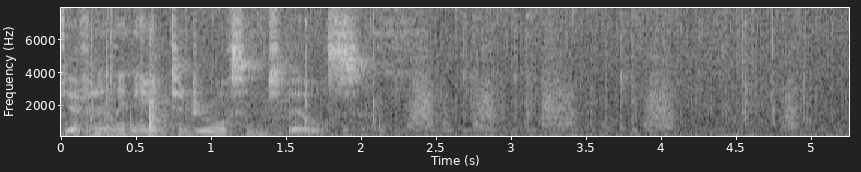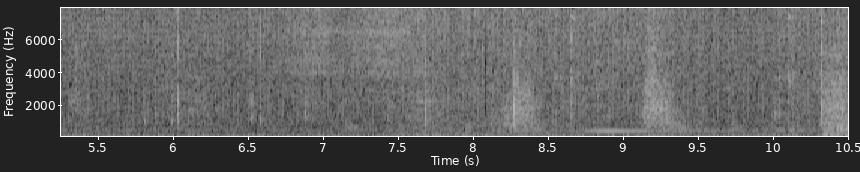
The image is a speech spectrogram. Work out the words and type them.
Definitely need to draw some spells. I'll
